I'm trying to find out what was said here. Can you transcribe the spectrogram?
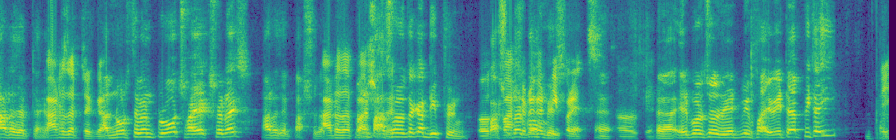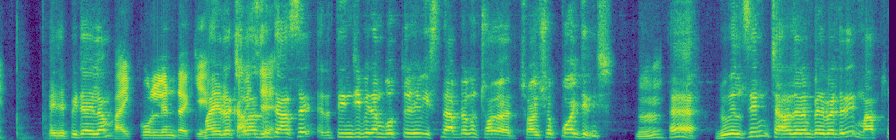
আট হাজার টাকা। আট হাজার টাকা। আর নোট সেভেন প্রো ছয় একশো আঠাশ আট হাজার পাঁচশো আট হাজার মানে পাঁচ হাজার টাকা ডিফারেন্ট পাঁচশো টাকা টাকা। ডিফারেন্স হ্যাঁ। হ্যাঁ, এরপর হচ্ছে রেডমি ফাইভ এটা পিটাই? এই যে পিটাইলাম ভাই করলেনটা কি? ভাই এটা কালার? দুইটা আছে। এটা তিন জিবি র্যাম বত্রিশ জিবি স্ন্যাপড্রাগন ছয়শো পঁয়ত্রিশ। হুম। হ্যাঁ ডুয়েল সিম চার হাজার এমপের ব্যাটারি মাত্র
